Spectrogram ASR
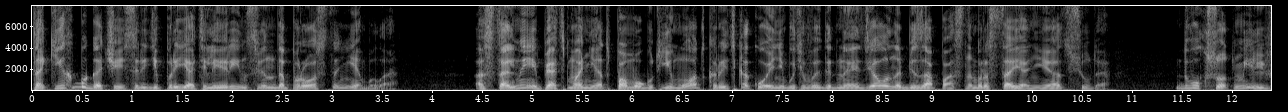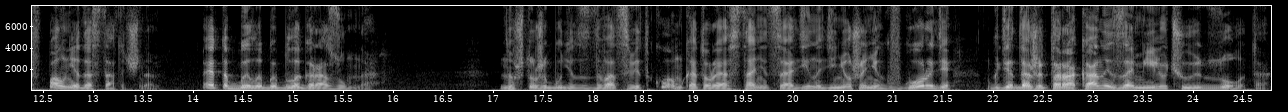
Таких богачей среди приятелей Ринсвинда просто не было. Остальные пять монет помогут ему открыть какое-нибудь выгодное дело на безопасном расстоянии отсюда. Двухсот миль вполне достаточно. Это было бы благоразумно. Но что же будет с два цветком, который останется один-одинешенек в городе, где даже тараканы за милю чуют золото?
